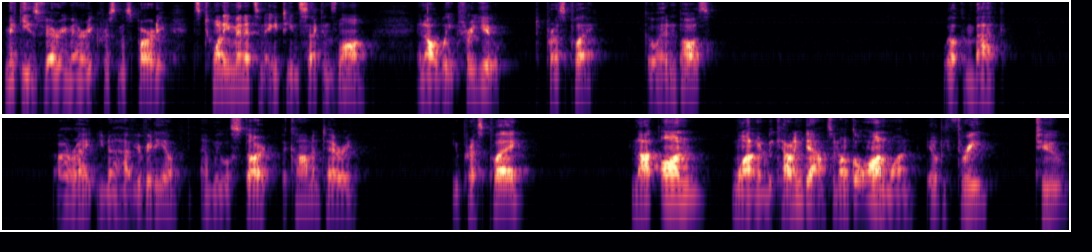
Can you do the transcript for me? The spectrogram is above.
Mickey's Very Merry Christmas Party. It's 20 minutes and 18 seconds long, and I'll wait for you to press play. Go ahead and pause. Welcome back. Alright, you now have your video, and we will start the commentary. You press play. Not on one, I'm going to be counting down, so don't go on one. It'll be three, two,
